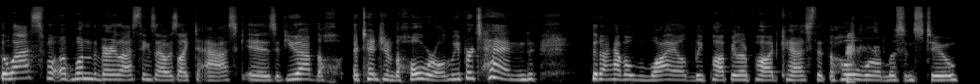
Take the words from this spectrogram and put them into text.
The last one one of the very last things I always like to ask is if you have the attention of the whole world, we pretend that I have a wildly popular podcast that the whole world listens to,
